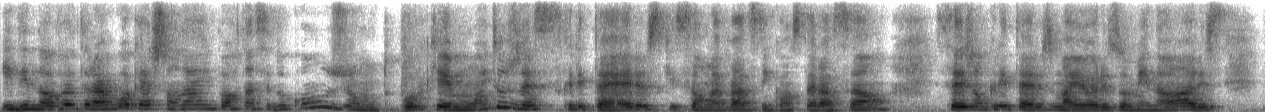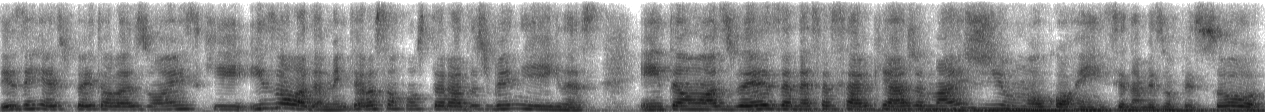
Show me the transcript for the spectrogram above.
E de novo eu trago a questão da importância do conjunto, porque muitos desses critérios que são levados em consideração, sejam critérios maiores ou menores, dizem respeito a lesões que isoladamente elas são consideradas benignas. Então, às vezes é necessário que haja mais de uma ocorrência na mesma pessoa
